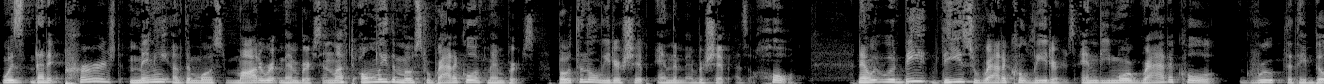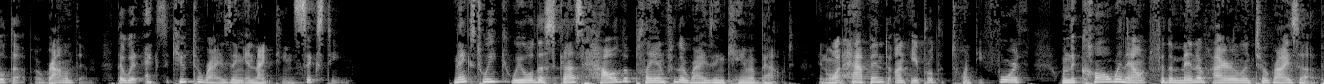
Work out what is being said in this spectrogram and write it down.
was that it purged many of the most moderate members and left only the most radical of members, both in the leadership and the membership as a whole. Now, it would be these radical leaders and the more radical group that they built up around them that would execute the rising in 1916. Next week, we will discuss how the plan for the rising came about and what happened on April the 24th when the call went out for the men of Ireland to rise up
